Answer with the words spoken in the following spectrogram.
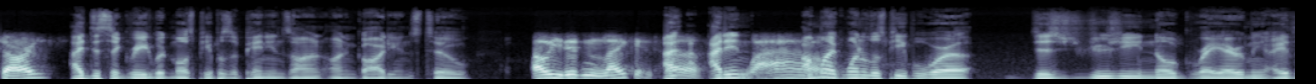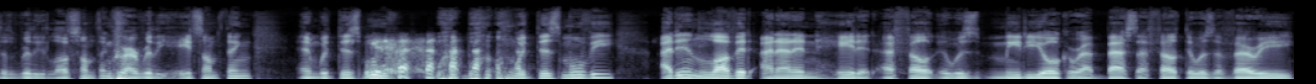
Sorry? I disagreed with most people's opinions on on Guardians too. Oh, you didn't like it? I- huh? I didn't- Wow. I'm like one of those people where there's usually no gray area. I either really love something or I really hate something, And with this movie, with this movie, I didn't love it and I didn't hate it. I felt it was mediocre at best. I felt there was a very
